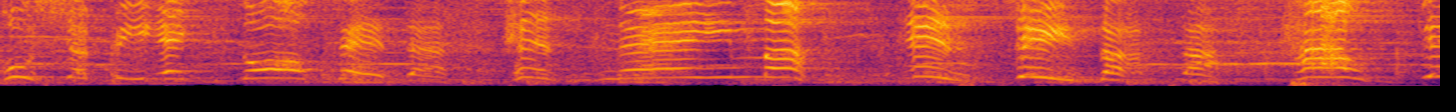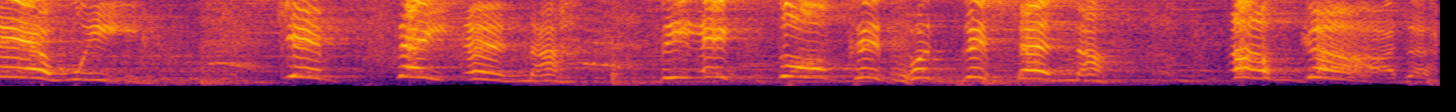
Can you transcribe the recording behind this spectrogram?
who should be exalted, his name is Jesus. How dare we give Satan the exalted position of God?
